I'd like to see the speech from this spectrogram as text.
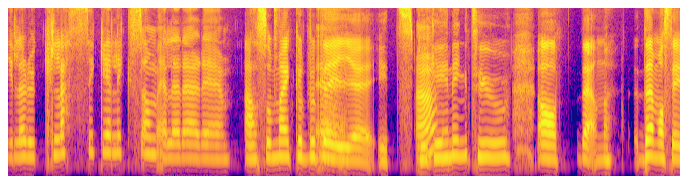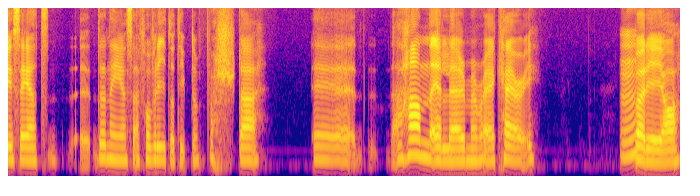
Gillar du klassiker liksom eller är det... alltså Michael Bublé, eh, It's beginning to, ja den. Den måste jag ju säga att eh, den är en här favorit och typ den första, eh, han eller Mariah Carey Mm. börjar jag,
